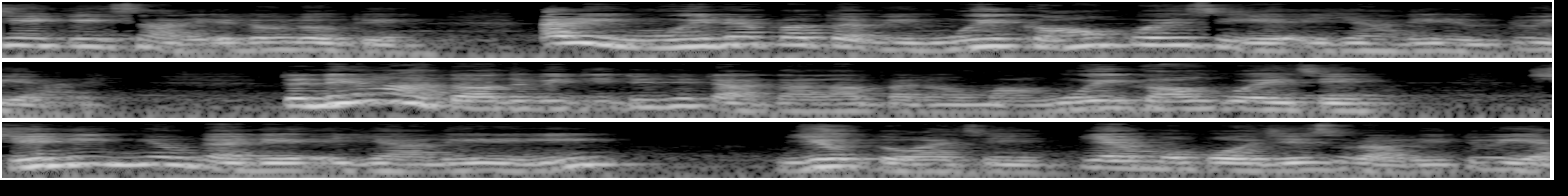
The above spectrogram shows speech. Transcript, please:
ကြီးကိစ္စတွေအလုပ်လုပ်တယ်အဲ့ဒီငွေနဲ့ပတ်သက်ပြီးငွေကောင်းကွဲစီတဲ့အရာလေးတွေတွေ့ရတယ်တနင်္လာသားသမီးဒီနေ့တာကာလပတ်တုံးမှာငွေကောင်းကွဲခြင်းရင်းနှီးမြုပ်နှံတဲ့အရာလေးတွေ မြုပ်သွားခြင်းပြန်မပေါ်ခြင်းဆိုတာလေးတွေ့ရ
